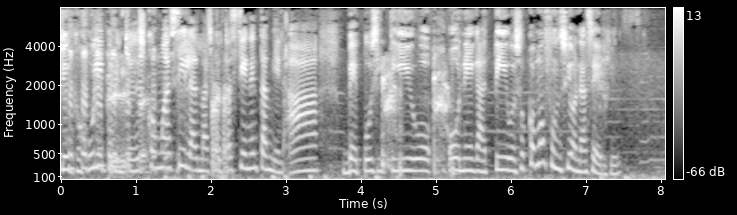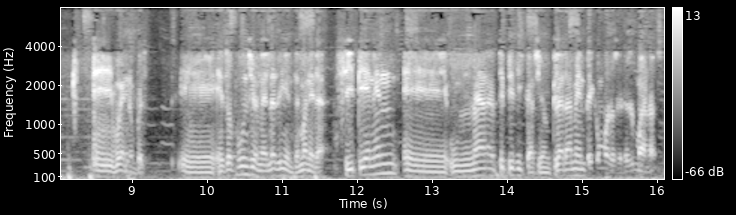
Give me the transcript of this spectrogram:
Yo digo, Julio, pero entonces, ¿cómo así? Las mascotas tienen también A, B positivo o negativo. ¿Eso cómo funciona, Sergio? Eh, bueno, pues eh, eso funciona de la siguiente manera. Si tienen eh, una tipificación claramente como los seres humanos,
